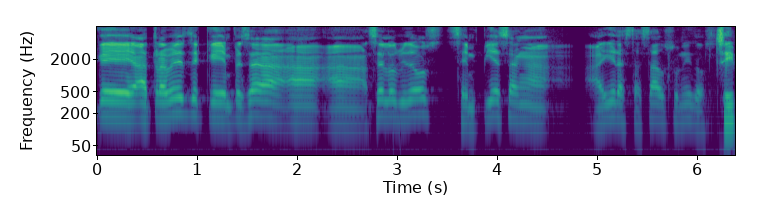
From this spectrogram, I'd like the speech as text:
que a través de que empecé a, a hacer los videos, se empiezan a, a ir hasta Estados Unidos. Sí.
